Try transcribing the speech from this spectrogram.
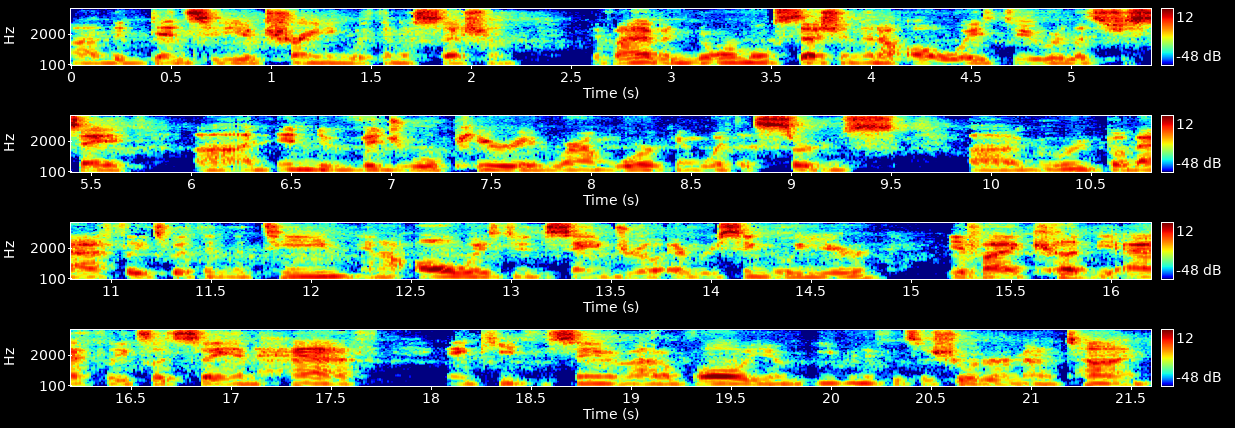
uh, the density of training within a session. If I have a normal session that I always do, or let's just say uh, an individual period where I'm working with a certain uh, group of athletes within the team, and I always do the same drill every single year. If I cut the athletes, let's say in half, and keep the same amount of volume, even if it's a shorter amount of time,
